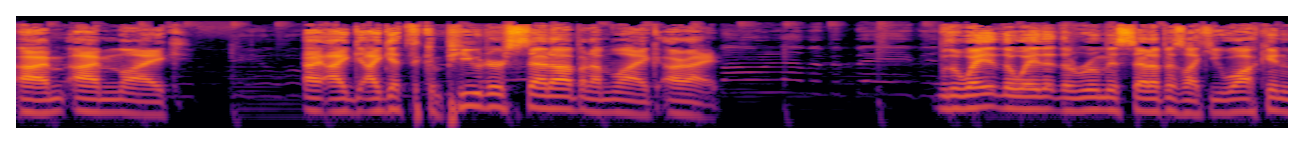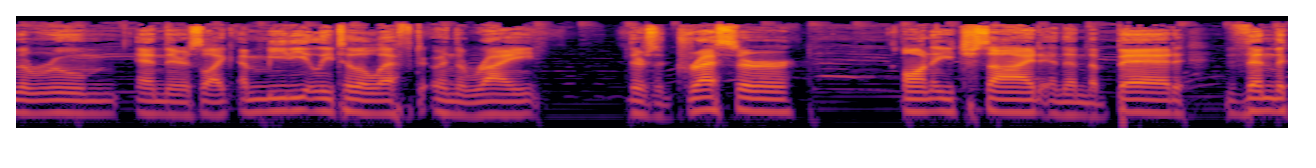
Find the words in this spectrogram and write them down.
I'm I'm like I, I, I get the computer set up and I'm like, all right. The way the way that the room is set up is like you walk into the room and there's like immediately to the left and the right, there's a dresser on each side and then the bed, then the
